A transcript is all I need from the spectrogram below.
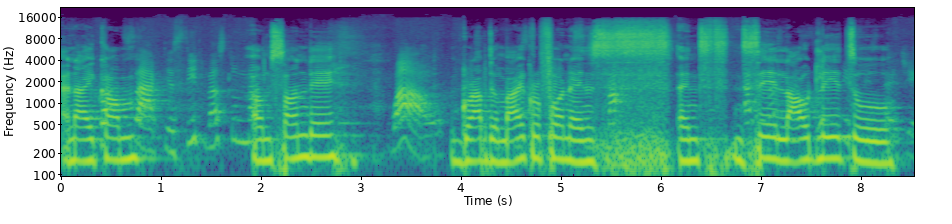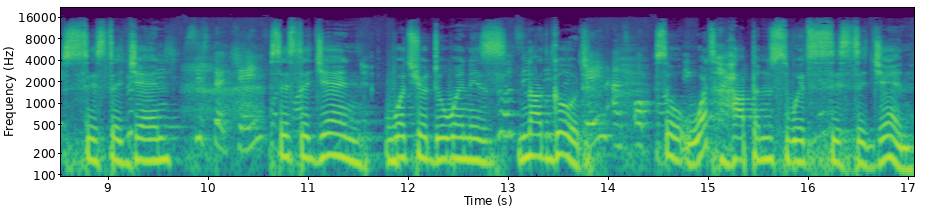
and I come sagt, ihr seht, was du machst. on Sunday, wow. grab the microphone and and say loudly to Sister Jane, Sister Jane Sister Jane, what you're doing is not good. Jane, als ob Gott So what happens with Sister Jane?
